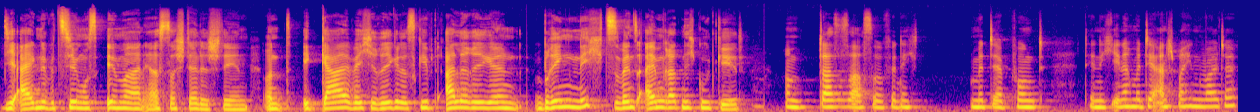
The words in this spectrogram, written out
Die eigene Beziehung muss immer an erster Stelle stehen. Und egal, welche Regel es gibt, alle Regeln bringen nichts, wenn es einem gerade nicht gut geht. Und das ist auch so, finde ich, mit der Punkt, den ich eh noch mit dir ansprechen wollte.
